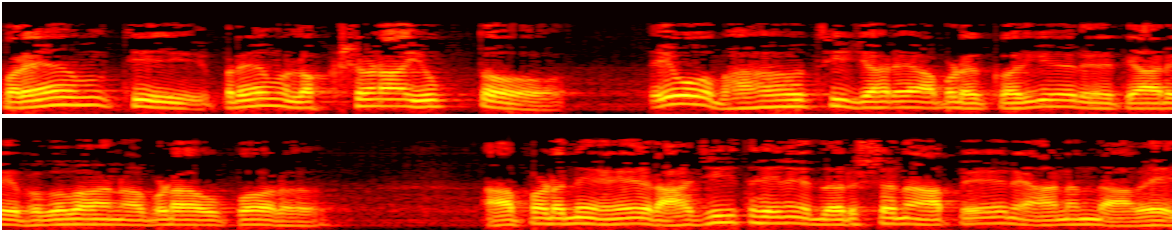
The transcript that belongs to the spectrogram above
પ્રેમથી, પ્રેમ લક્ષણાયુક્ત એવો ભાવથી જ્યારે આપણે કરીએ ને ત્યારે ભગવાન આપણા ઉપર આપણને રાજી થઈને દર્શન આપે ને આનંદ આવે.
